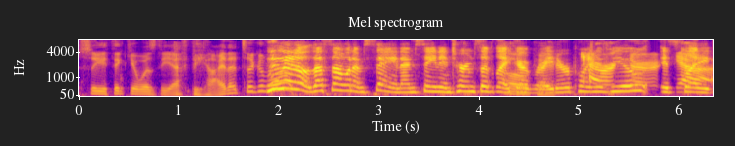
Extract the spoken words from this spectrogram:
So you think it was the FBI that took him? No, out? no, no, that's not what I'm saying. I'm saying in terms of like Oh, a writer point of view, it's yeah. like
